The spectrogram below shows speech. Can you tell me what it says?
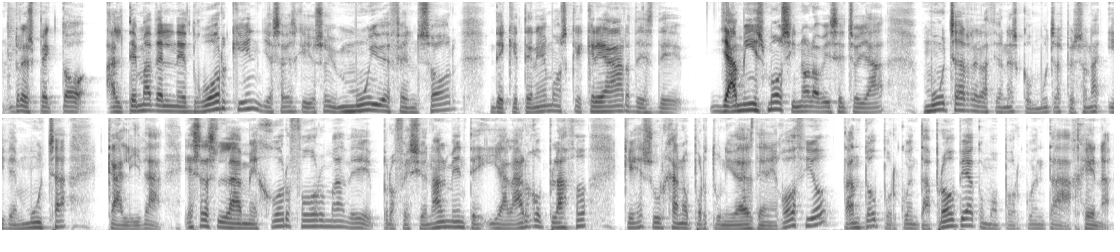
Respecto al tema del networking, ya sabes que yo soy muy defensor de que tenemos que crear desde ya mismo, si no lo habéis hecho ya, muchas relaciones con muchas personas y de mucha calidad. Esa es la mejor forma de profesionalmente y a largo plazo que surjan oportunidades de negocio, tanto por cuenta propia como por cuenta ajena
